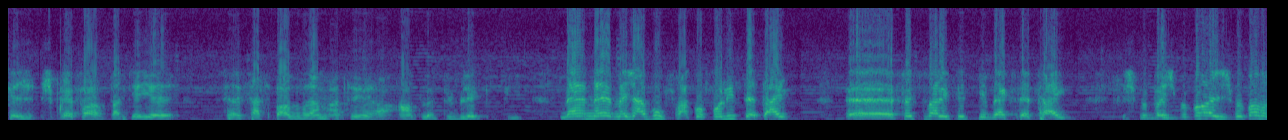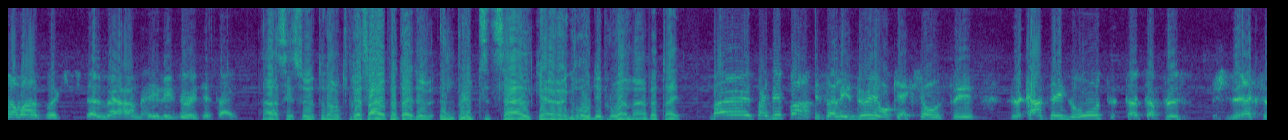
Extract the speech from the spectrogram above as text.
que je- je préfère parce que euh, ça, ça se passe vraiment entre le public. Puis... Mais, mais, mais j'avoue, Francophonie, c'était tight. Euh, Festival été de Québec, c'était tight. Je peux pas, je peux pas, je peux pas vraiment dire qui était le meilleur, mais les deux étaient tight. ah, c'est sûr. Donc, tu préfères peut-être une, une plus petite salle qu'un gros déploiement, peut-être? Ben, ça dépend. Et ça, les deux, ils ont quelque chose, tu sais. Le- Quand c'est gros, t'as as plus, je dirais que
